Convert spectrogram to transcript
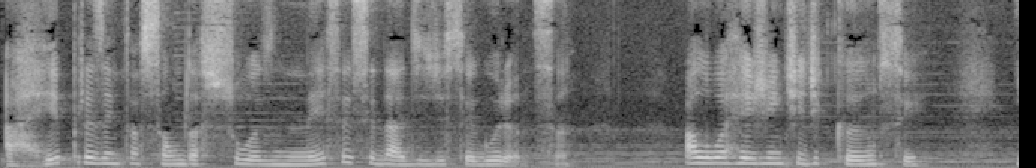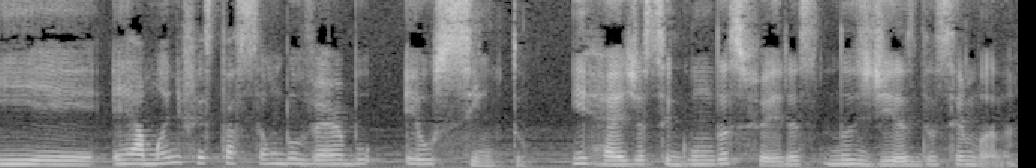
a representação das suas necessidades de segurança. A lua é regente de Câncer e é a manifestação do verbo eu sinto e rege as segundas-feiras nos dias da semana.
